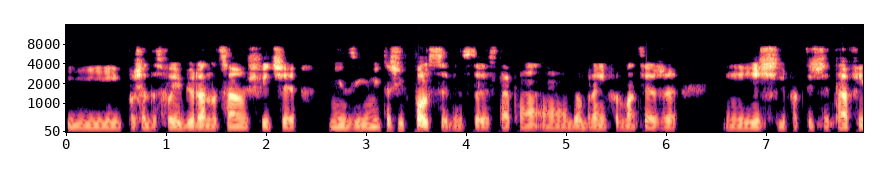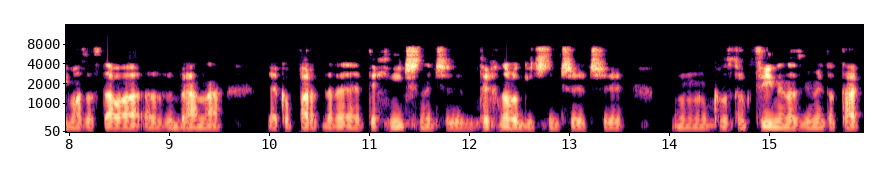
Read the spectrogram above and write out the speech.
i posiada swoje biura na całym świecie, między innymi też i w Polsce, więc to jest taka dobra informacja, że jeśli faktycznie ta firma została wybrana jako partner techniczny, czy technologiczny, czy, czy konstrukcyjny, nazwijmy to tak,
